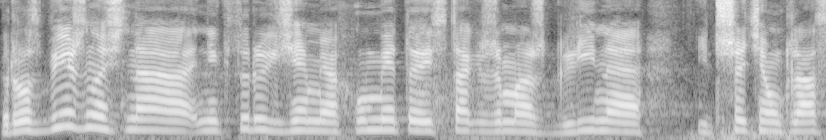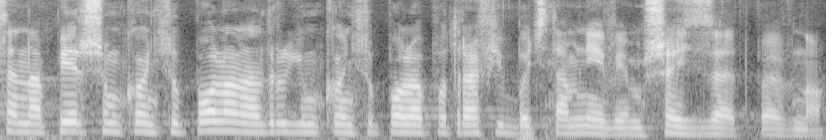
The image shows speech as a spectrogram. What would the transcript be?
Rozbieżność na niektórych ziemiach u mnie to jest tak, że masz glinę i trzecią klasę na pierwszym końcu pola, na drugim końcu pola potrafi być tam, nie wiem, 6Z pewno.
